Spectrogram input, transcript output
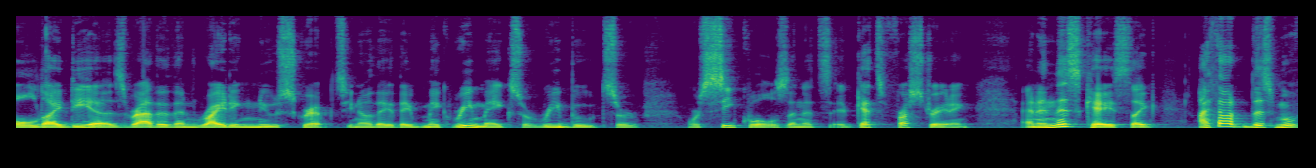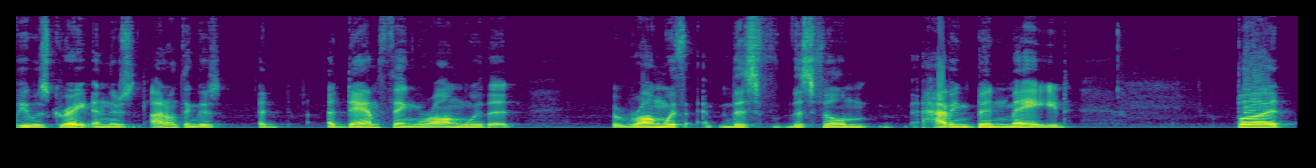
old ideas rather than writing new scripts. You know they, they make remakes or reboots or or sequels and it's it gets frustrating. And in this case like i thought this movie was great and there's i don't think there's a, a damn thing wrong with it wrong with this this film having been made. But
